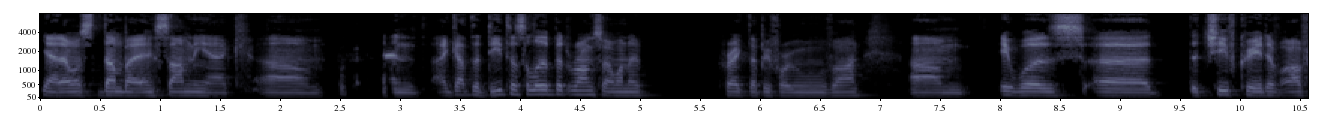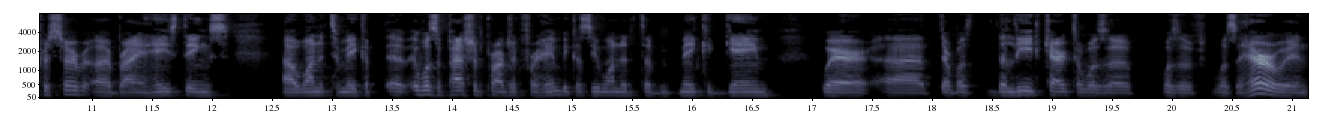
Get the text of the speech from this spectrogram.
Yeah, that was done by Insomniac. Um, okay. And I got the details a little bit wrong, so I want to correct that before we move on. Um, it was uh, the chief creative officer, uh, Brian Hastings, uh, wanted to make a. It was a passion project for him because he wanted to make a game where uh, there was the lead character was a was a was a heroine,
